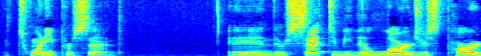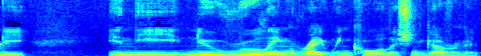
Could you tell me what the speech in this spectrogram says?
with 20%. And they're set to be the largest party in the new ruling right wing coalition government.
